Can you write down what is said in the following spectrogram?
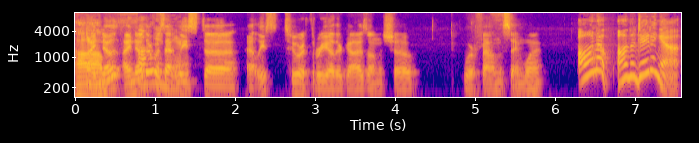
I Um, know. I know there was at yeah. least uh, at least two or three other guys on the show who were found the same way. on a on a dating app.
